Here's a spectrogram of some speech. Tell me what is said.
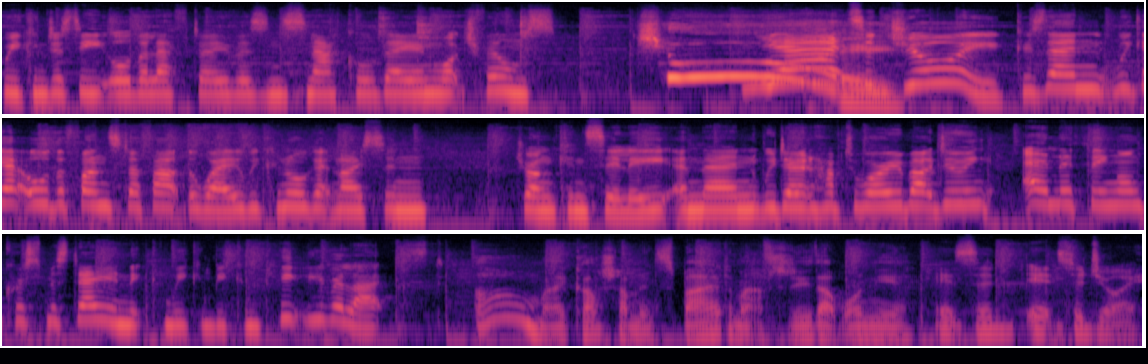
We can just eat all the leftovers and snack all day and watch films. Joy! Yeah, it's a joy because then we get all the fun stuff out the way. We can all get nice and drunk and silly, and then we don't have to worry about doing anything on Christmas Day, and it can, we can be completely relaxed. Oh my gosh, I'm inspired. I might have to do that one year. It's a it's a joy.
